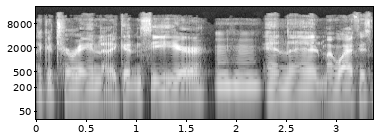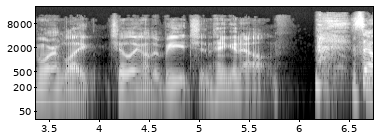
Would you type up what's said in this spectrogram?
like a terrain that I couldn't see here. Mm-hmm. And then my wife is more of like chilling on the beach and hanging out. So,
